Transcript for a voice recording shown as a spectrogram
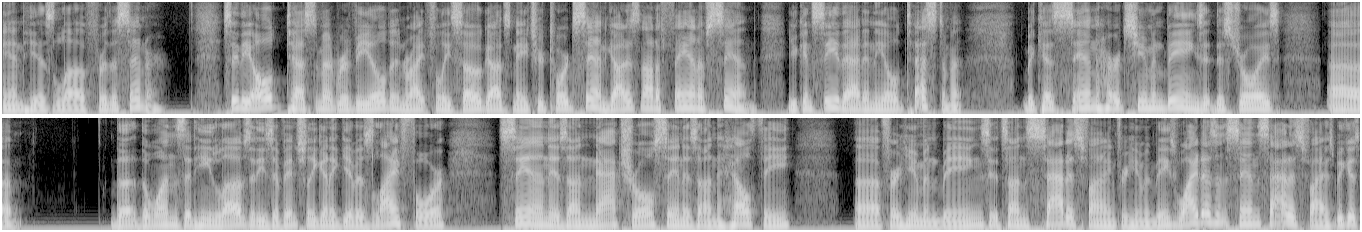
and his love for the sinner. See, the Old Testament revealed, and rightfully so, God's nature towards sin. God is not a fan of sin. You can see that in the Old Testament because sin hurts human beings. It destroys uh, the, the ones that He loves, that He's eventually going to give His life for. Sin is unnatural, sin is unhealthy uh, for human beings. It's unsatisfying for human beings. Why doesn't sin satisfy us? Because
